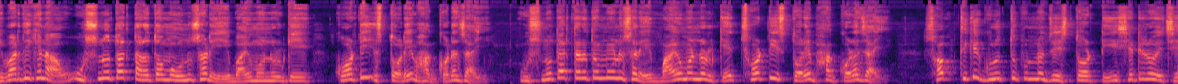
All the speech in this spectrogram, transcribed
এবার দেখে নাও, উষ্ণতার তারতম্য অনুসারে বায়ুমণ্ডলকে কটি স্তরে ভাগ করা যায়। উষ্ণতার তারতম্য অনুসারে বায়ুমণ্ডলকে ছটি স্তরে ভাগ করা যায়। সব থেকে গুরুত্বপূর্ণ যে স্তরটি, সেটি রয়েছে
